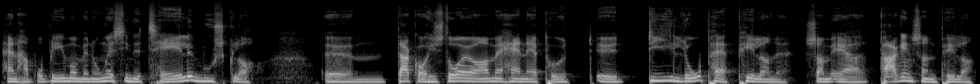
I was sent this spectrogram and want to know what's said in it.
Han har problemer med nogle af sine talemuskler. Øhm, der går historier om, at han er på øh, Dilopa-pillerne, som er Parkinson-piller.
